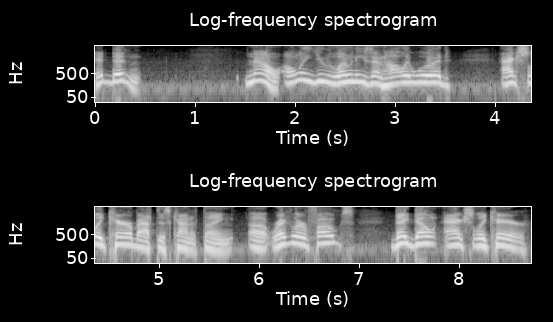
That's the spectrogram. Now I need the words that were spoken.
it didn't. No, only you loonies in Hollywood actually care about this kind of thing. Uh, regular folks, they don't actually care.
